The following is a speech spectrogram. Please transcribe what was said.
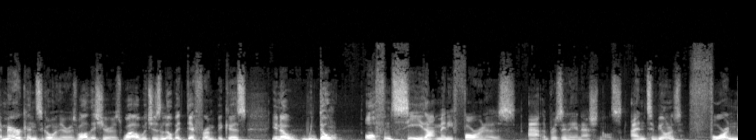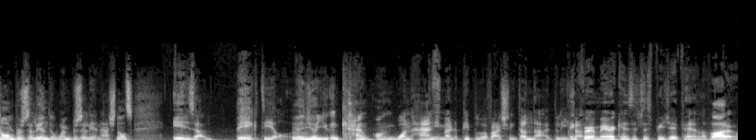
Americans are going there as well this year as well, which is a little bit different because you know we don't often see that many foreigners at the Brazilian Nationals. And to be honest, for a non-Brazilian to win Brazilian Nationals, it is a big deal. Mm. You, know, you can count on one hand the amount of people who have actually done that. I believe. I think at- for Americans, it's just BJ Penn and Lovato.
